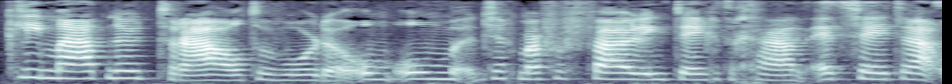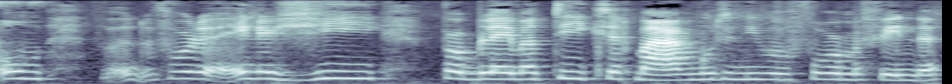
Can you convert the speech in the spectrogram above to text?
klimaatneutraal te worden, om, om zeg maar vervuiling tegen te gaan, et cetera, om eh, voor de energieproblematiek, zeg maar, we moeten nieuwe vormen vinden.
